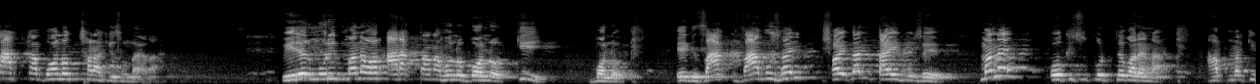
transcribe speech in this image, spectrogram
টাটকা বলদ ছাড়া কিছু না এরা। পীরের মুরিদ মানে ওর আর একটা নাম হলো বলদ। কি? বলদ। এক যা যা বুঝাই শয়তান তাই বুঝে। মানে ও কিছু করতে পারে না। আপনার কি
